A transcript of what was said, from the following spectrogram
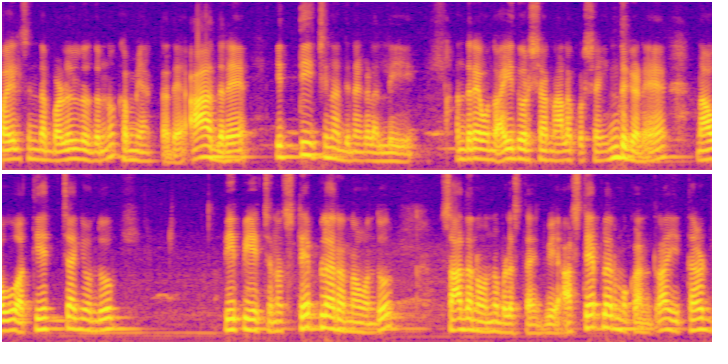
ಪೈಲ್ಸಿಂದ ಬಳಲುವುದನ್ನು ಕಮ್ಮಿ ಆಗ್ತದೆ. ಆದರೆ ಇತ್ತೀಚಿನ ದಿನಗಳಲ್ಲಿ ಅಂದರೆ ಒಂದು ಐದು ವರ್ಷ ನಾಲ್ಕು ವರ್ಷ ಹಿಂದ್ಗಡೆ ನಾವು ಅತಿ ಹೆಚ್ಚಾಗಿ ಒಂದು ಪಿ ಪಿ ಎಚ್ ಅನ್ನೋ ಸ್ಟೇಪ್ಲರ್ ಅನ್ನೋ ಒಂದು ಸಾಧನವನ್ನು ಬಳಸ್ತಾ ಇದ್ವಿ. ಆ ಸ್ಟೇಪ್ಲರ್ ಮುಖಾಂತರ ಈ third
